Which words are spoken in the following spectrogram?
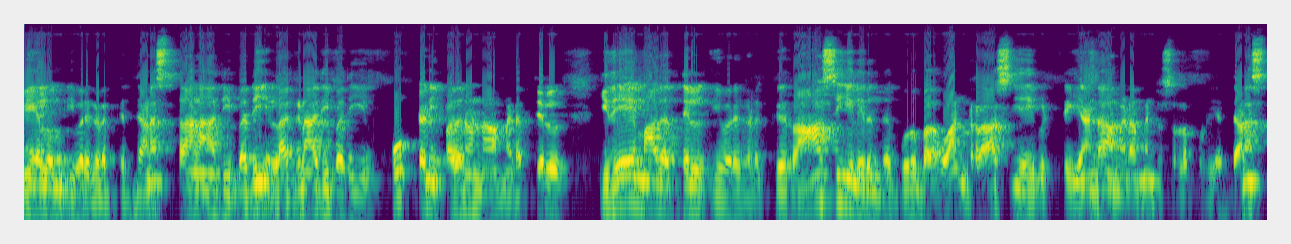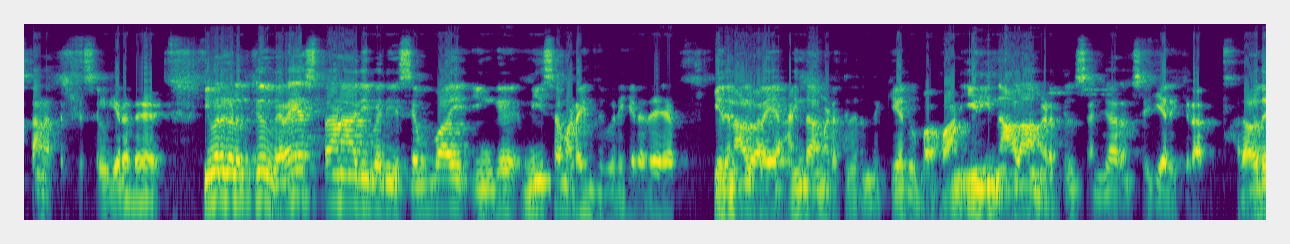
மேலும் இவர்களுக்கு தனஸ்தானாதிபதி லக்னாதிபதியின் கூட்டணி பதினொன்னாம் இடத்தில். இதே மாதத்தில் இவர்களுக்கு ராசியில் இருந்த குரு பகவான் ராசியை விட்டு இரண்டாம் இடம் என்று சொல்லக்கூடிய தனஸ்தானத்திற்கு செல்கிறது. இவர்களுக்கு விரயஸ்தானாதிபதி செவ்வாய் இங்கு நீசமடைந்து விடுகிறது. இதனால் வரை ஐந்தாம் இடத்தில் இருந்த கேது பகவான் இனி நாலாம் இடத்தில் சஞ்சாரம் செய்ய இருக்கிறார். அதாவது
